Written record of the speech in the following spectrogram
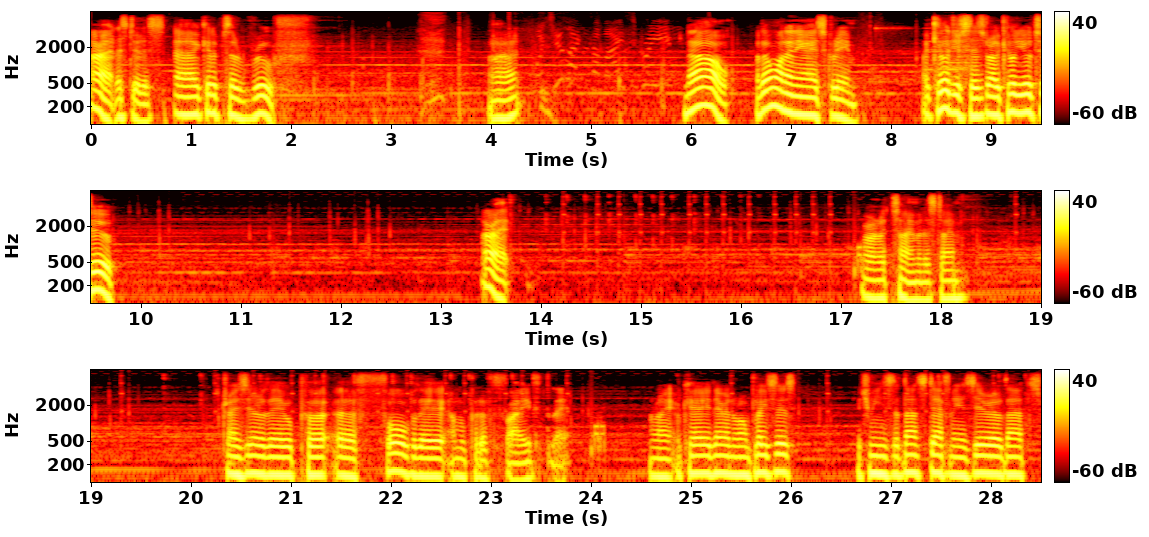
Alright, let's do this. Uh, get up to the roof. Alright. No! I don't want any ice cream. I killed your sister, I'll kill you too. Alright. We're on a timer this time. Try zero there, we'll put a four over there, and we'll put a five there. Right, okay, they're in the wrong places. Which means that that's definitely a zero, that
